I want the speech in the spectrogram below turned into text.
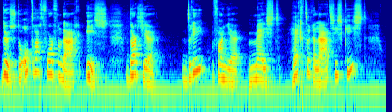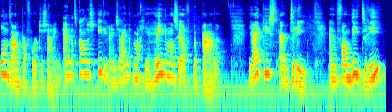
Dus de opdracht voor vandaag is dat je drie van je meest hechte relaties kiest om dankbaar voor te zijn. En dat kan dus iedereen zijn, dat mag je helemaal zelf bepalen. Jij kiest er drie. En van die drie,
